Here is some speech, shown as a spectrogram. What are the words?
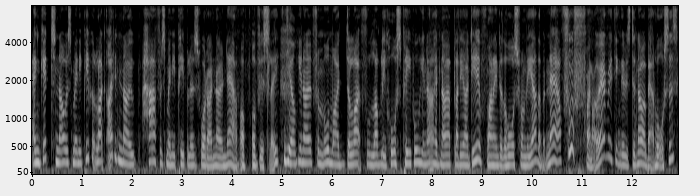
and get to know as many people. Like I didn't know half as many people as what I know now. Obviously, yeah. You know, from all my delightful, lovely horse people, you know, I had no bloody idea of one end of the horse from the other. But now, phew, I know everything there is to know about horses,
